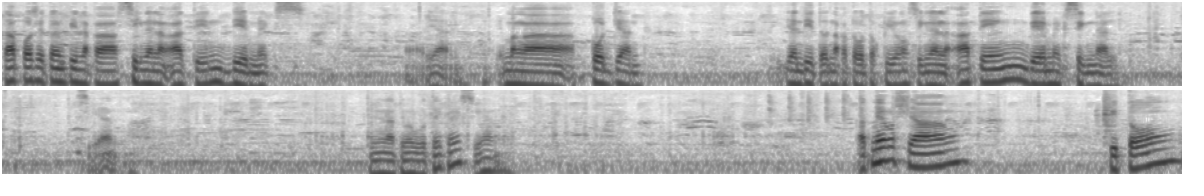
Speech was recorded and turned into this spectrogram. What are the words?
Tapos, ito yung pinaka-signal ng atin, DMX. Ayan. Yung mga code yan. Yan dito nakatutok yung signal ng ating DMX signal. So, yan. Tingnan natin mabuti guys. Yan. At meron siyang pitong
